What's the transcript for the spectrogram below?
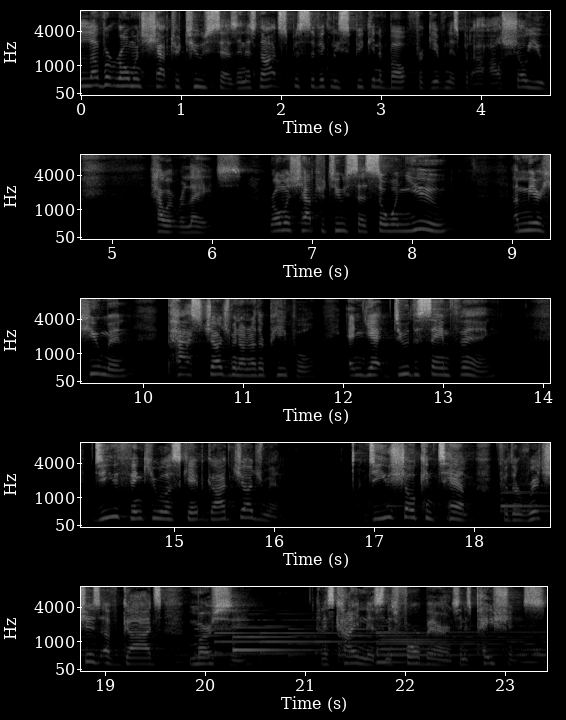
love what Romans chapter 2 says, and it's not specifically speaking about forgiveness, but I'll show you how it relates. Romans chapter 2 says, So when you, a mere human, pass judgment on other people, and yet do the same thing, do you think you will escape God's judgment? Do you show contempt for the riches of God's mercy and his kindness and his forbearance and his patience,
